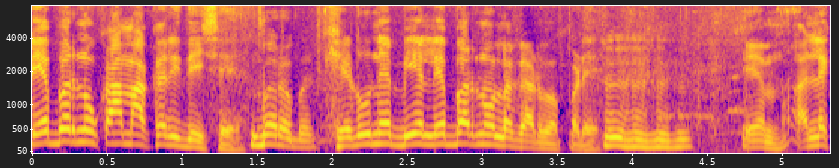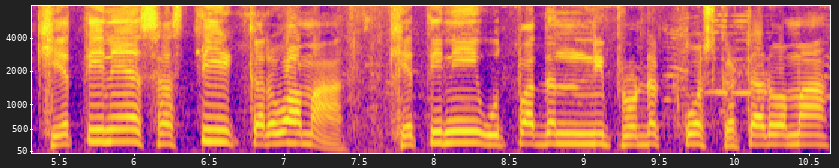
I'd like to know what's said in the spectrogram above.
લેબરનું કામ આ કરી દેશે. બરોબર. ખેડૂને બે લેબર નો લગાડવા પડે. એમ. એટલે ખેતીને સસ્તી કરવામાં, ખેતીની ઉત્પાદનની પ્રોડક્ટ કોસ્ટ ઘટાડવામાં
